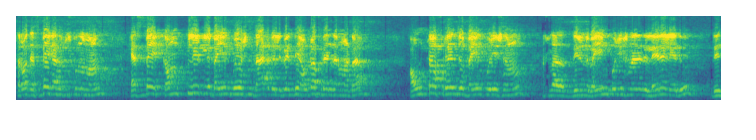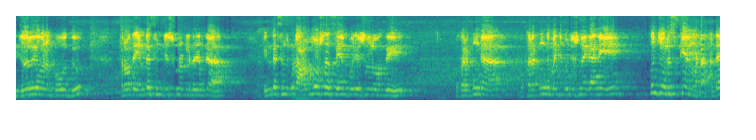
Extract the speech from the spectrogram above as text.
తర్వాత ఎస్బీఐ కాస్త చూసుకుందాం మనం. ఎస్బీఐ కంప్లీట్లీ బయింగ్ పొజిషన్ దాటి వెళ్ళిపోయింది అవుట్ ఆఫ్ రేంజ్ అనమాట out of range buying position అసలు దీని బయింగ్ పొజిషన్ అనేది లేనే లేదు. దీని జోరుగా మనం పోవద్దు. తర్వాత ఇండస్ట్రీని చూసుకున్నట్లయితే కనుక ఇండస్ట్రీ కూడా ఆల్మోస్ట్ సేమ్ పొజిషన్లో ఉంది. ఒక రకంగా ఒక రకంగా మంచి పొజిషనే కానీ కొంచెం రిస్కీ అనమాట అంటే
